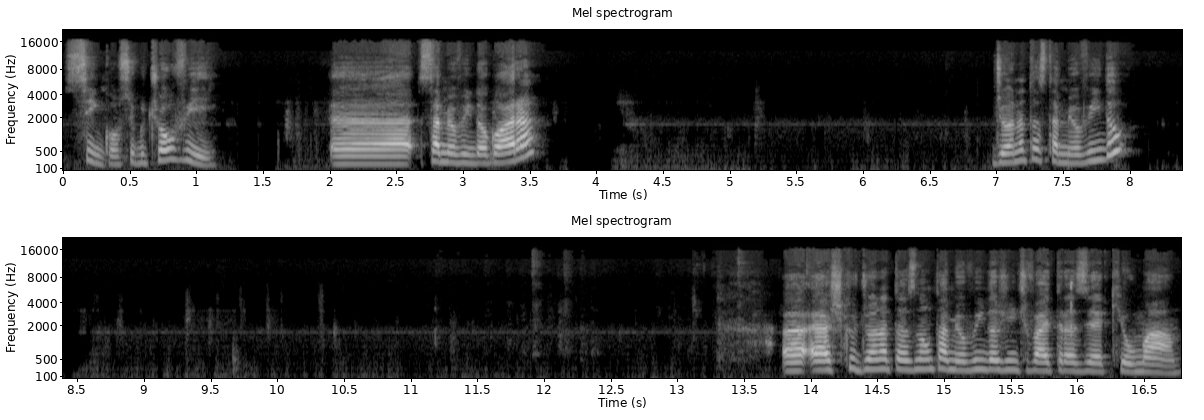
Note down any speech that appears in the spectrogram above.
Sim, consigo te ouvir. Uh, está me ouvindo agora? Jonathan, está me ouvindo? Uh, acho que o Jonatas não está me ouvindo. A gente vai trazer aqui uma.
